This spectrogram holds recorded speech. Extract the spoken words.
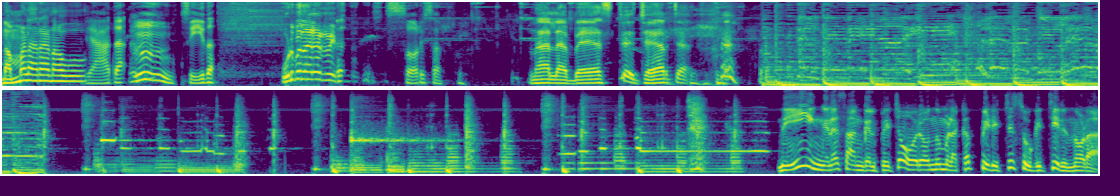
നമ്മൾ ആരാണാവോ രാധ സീത. സോറി സാർ നല്ല ബെസ്റ്റ് ചേർച്ച. നീ ഇങ്ങനെ സങ്കല്പിച്ച് ഓരോന്നും വിളക്ക പിടിച്ച് സുഖിച്ചിരുന്നോടാ.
